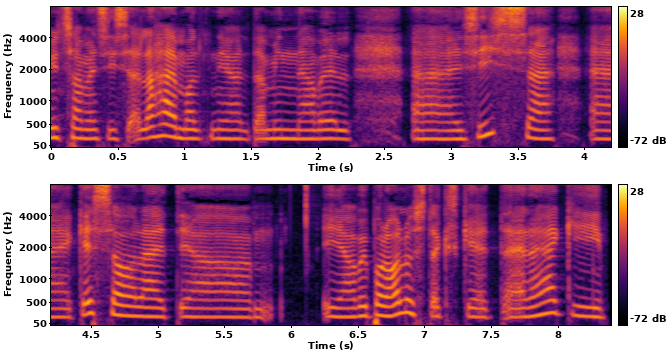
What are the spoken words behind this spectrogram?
nüüd saame siis lähemalt nii-öelda minna veel äh, sisse äh,, kes sa oled ja, ja võib-olla alustakski, et äh, räägi,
